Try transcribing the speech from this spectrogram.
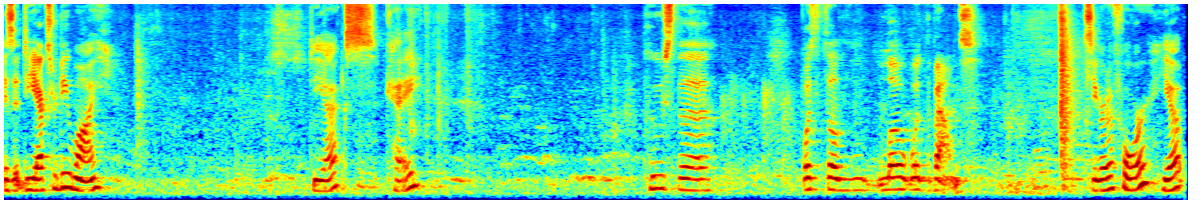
Is it dx or dy? dx. Okay. Who's the, what's the low, what the bounds? Zero to four, yep.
